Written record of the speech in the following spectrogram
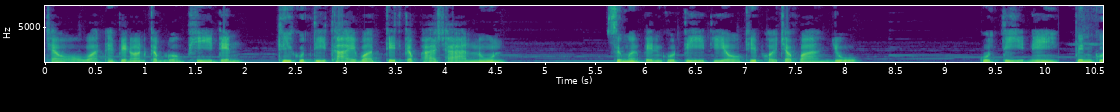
เจ้าอาวาสให้ไปนอนกับหลวงพี่เด่นที่กุฏิท้ายวัดติดกับป่าช้านู่น ซึ่งมันเป็นกุฏิเดียวที่พอจะว่างอยู่ กุฏินี้เป็นกุ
